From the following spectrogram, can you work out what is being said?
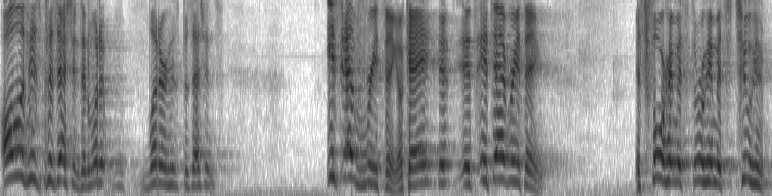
All of his possessions. And what, what are his possessions? It's everything, okay? It, it's, it's everything. It's for him, it's through him, it's to him.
